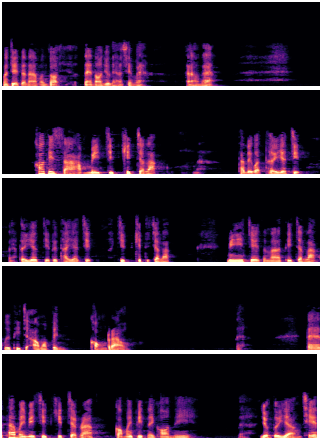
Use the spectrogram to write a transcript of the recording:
มันเจตนามันก็แน่นอนอยู่แล้วใช่ไหมเอานะ ข้อที่สามมีจิตคิดจะรักนะท่านเรียกว่าเถยยจิตเถยยจิตหรือไถยจิต จิตคิดที่จะรัก มีเจตนาที่จะรักหรือที่จะเอามาเป็นของเราแต่ถ้าไม่มีจิตคิดจะรักก็ไม่ผิดในข้อนี้ยกตัวอย่างเช่น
